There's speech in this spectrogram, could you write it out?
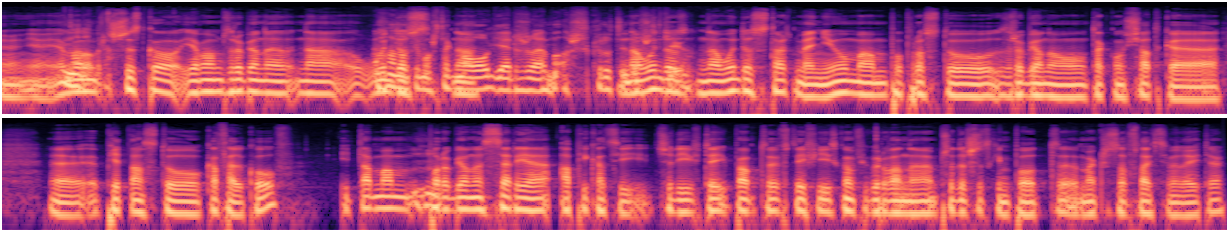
Nie, nie. Ja no mam dobra. wszystko, ja mam zrobione na Windows. Aha, no ty masz tak na, mało gier, że masz skróty na Windows, na Windows Start Menu mam po prostu zrobioną taką siatkę 15 e, kafelków i tam mam mhm. porobione serię aplikacji, czyli w tej, mam w tej chwili skonfigurowane przede wszystkim pod e, Microsoft Flight Simulator.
